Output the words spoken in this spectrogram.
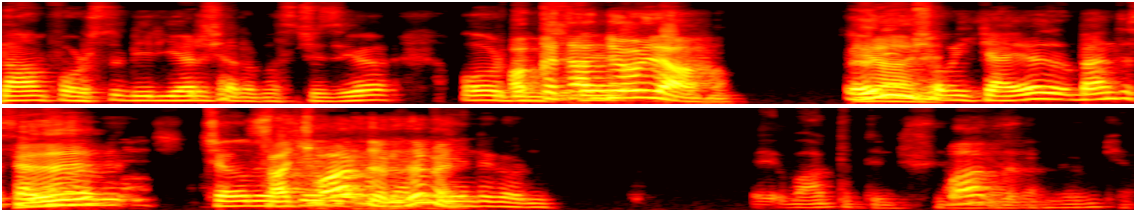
Downforce'lu bir yarış arabası çiziyor. Oradan Hakikaten işte de öyle ama. Öyleymiş yani. ama hikaye. Ben de Evet. abi Çağıl Saç vardır, değil mi? yerinde gördüm. E, vardır diye düşünüyorum. Vardır. ya, bilmiyorum ki.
